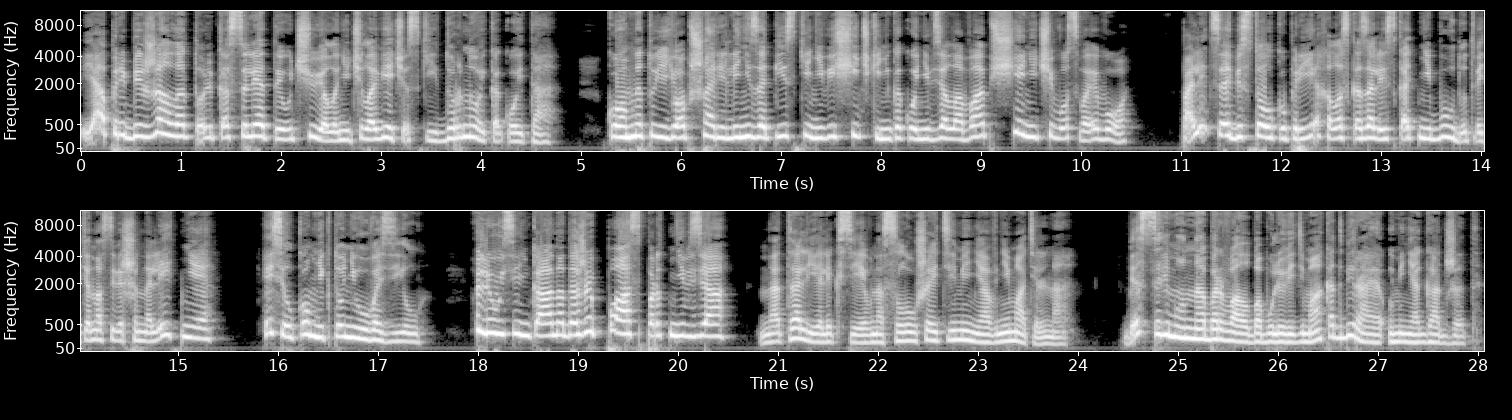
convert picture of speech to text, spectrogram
Я прибежала, только след и учуяла нечеловеческий, дурной какой-то. Комнату ее обшарили, ни записки, ни вещички никакой не взяла, вообще ничего своего. Полиция без толку приехала, сказали, искать не будут, ведь она совершеннолетняя, и силком никто не увозил. Люсенька, она даже паспорт не взя. Наталья Алексеевна, слушайте меня внимательно. Бесцеремонно оборвал бабулю-ведьмак, отбирая у меня гаджет.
